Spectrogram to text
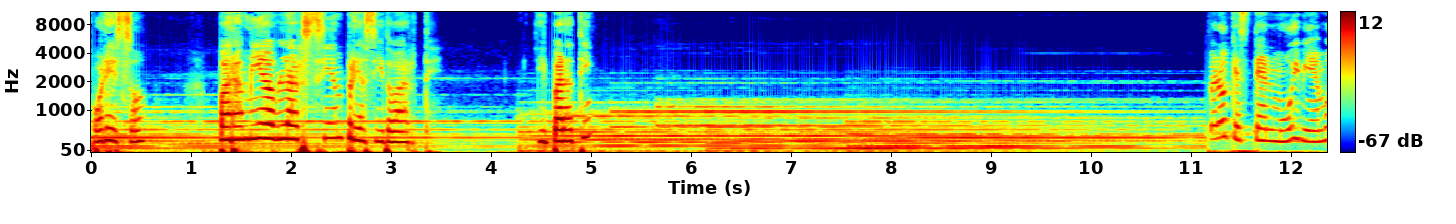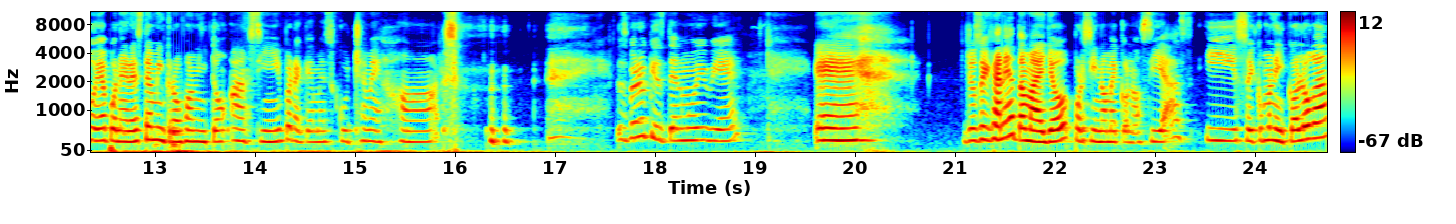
Por eso, para mí hablar siempre ha sido arte. ¿Y para ti? Que estén muy bien. Voy a poner este microfonito así para que me escuche mejor. Espero que estén muy bien. Eh, yo soy Jania Tamayo, por si no me conocías, y soy comunicóloga.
